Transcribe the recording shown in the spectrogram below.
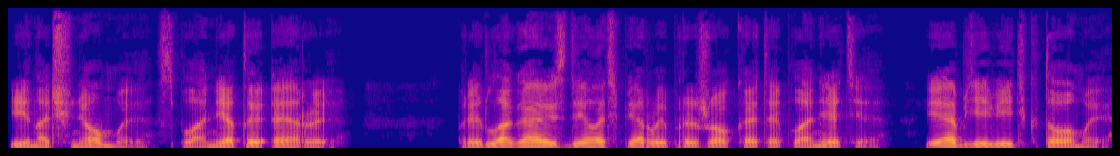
И начнем мы с планеты Эры. Предлагаю сделать первый прыжок к этой планете и объявить, кто мы.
